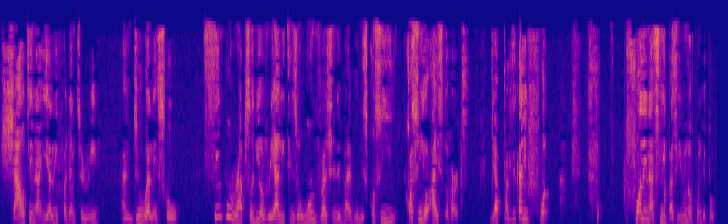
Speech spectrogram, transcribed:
Shouting and yelling for them to read and do well in school. Simple rhapsody of realities or one verse in the Bible is causing you, causing your eyes to hurt. You are practically falling asleep as you even open the book.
